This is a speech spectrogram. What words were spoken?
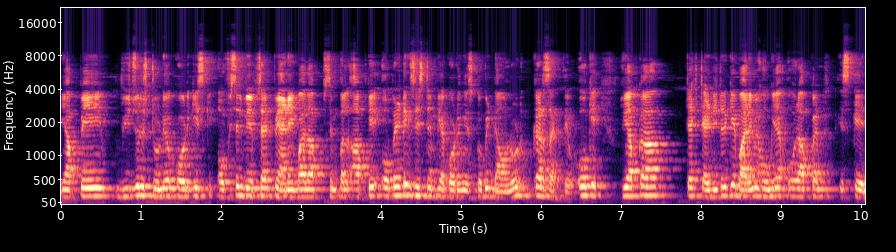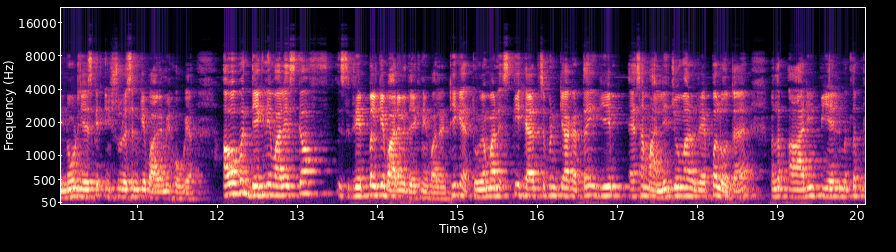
यहाँ पे विजुअल स्टूडियो कोड की इसकी ऑफिशियल वेबसाइट पे आने के बाद आप सिंपल आपके ऑपरेटिंग सिस्टम के अकॉर्डिंग इसको भी डाउनलोड कर सकते हो। ओके तो ये आपका टेक्स्ट एडिटर के बारे में हो गया और आपका इसके नोट जेस के इंस्टॉलेशन के बारे में हो गया। अब अपन देखने वाले इसका, इस रेपल के बारे में देखने वाले हैं, ठीक है? तो हमारे, इसकी हेल्प से अपन क्या करते हैं, ये ऐसा मान लीजिए जो हमारा रेपल होता है मतलब आर ई पी एल मतलब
